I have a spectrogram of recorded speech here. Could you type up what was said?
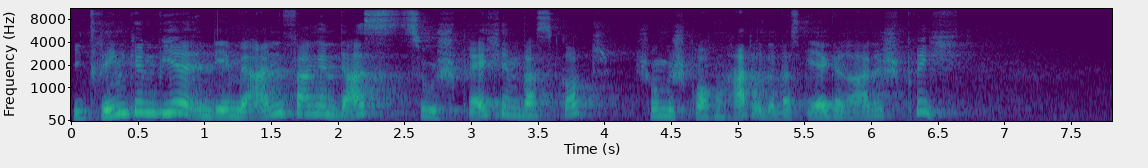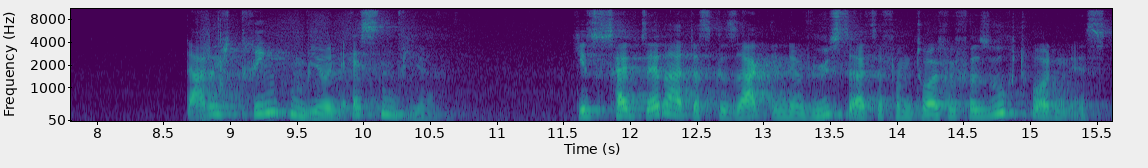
Wie trinken wir? Indem wir anfangen, das zu sprechen, was Gott schon gesprochen hat oder was er gerade spricht. Dadurch trinken wir und essen wir. Jesus halt selber hat das gesagt in der Wüste, als er vom Teufel versucht worden ist.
